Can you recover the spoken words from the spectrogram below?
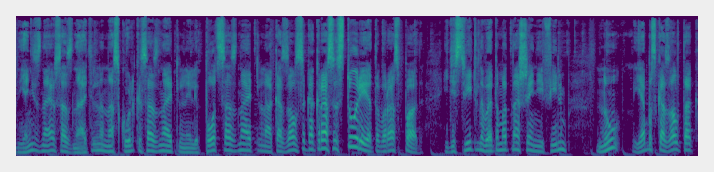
я не знаю сознательно, насколько сознательно или подсознательно, оказался как раз историей этого распада. И действительно в этом отношении фильм, ну, я бы сказал так,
